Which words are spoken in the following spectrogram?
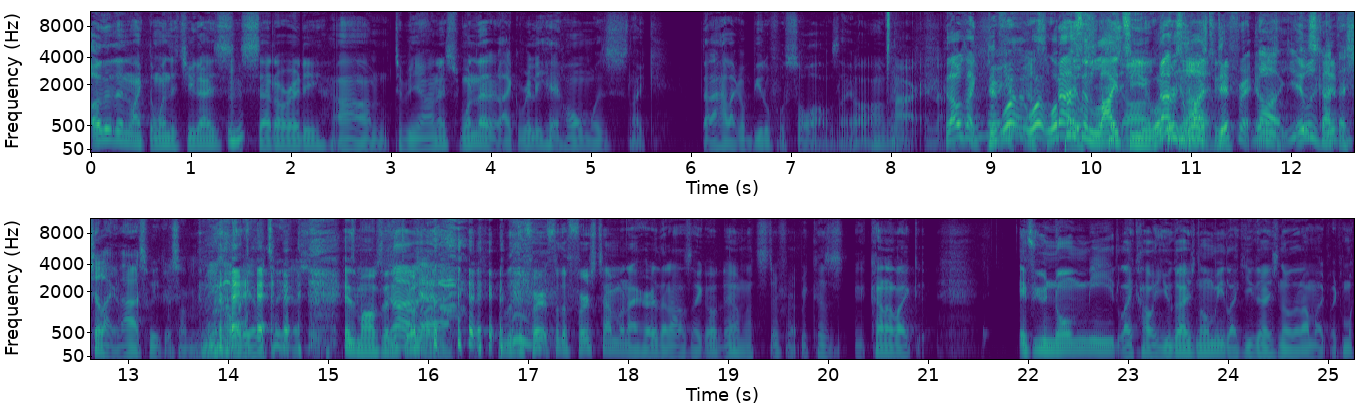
other than like the ones that you guys Mm-hmm. said already, um, to be honest, one that like really hit home was like that I had like a beautiful soul. I was like, oh, I like, All right, nah. 'Cause I was like different. What what, what Nah, person was- lied to you? What Nah, person lied was to you? different. It was, you it was got that shit like last week or something. Ain't nobody ever tell you that shit. His mom said Nah, it to him. Yeah. but the fir- for the first time when I heard that, I was like, "Oh, damn, that's different." Because kind of like, if you know me, like how you guys know me, like you guys know that I'm like, like I'm a,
